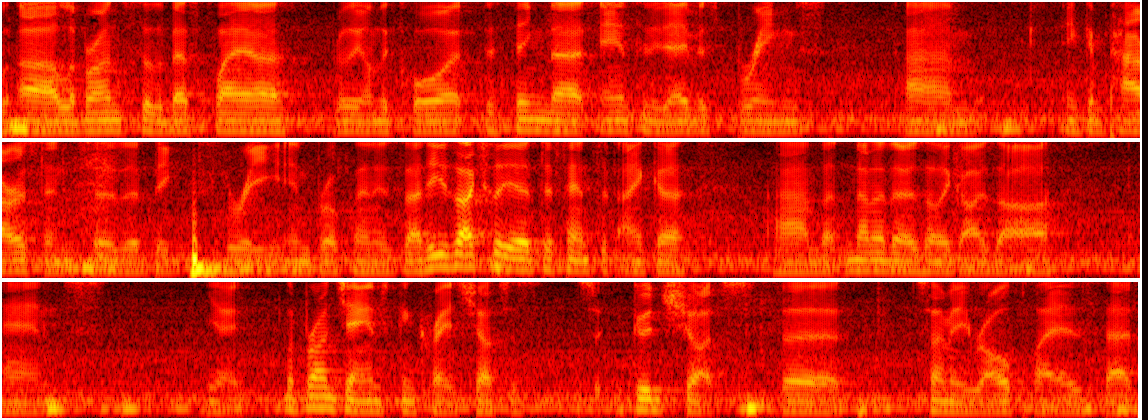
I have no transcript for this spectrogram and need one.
Uh, LeBron's still the best player, really on the court. The thing that Anthony Davis brings um, in comparison to the big three in Brooklyn is that he's actually a defensive anchor um, that none of those other guys are, and you know, LeBron James can create shots, good shots for so many role players that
